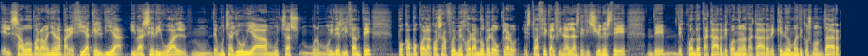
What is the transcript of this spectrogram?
el sábado por la mañana parecía que el día iba a ser igual, de mucha lluvia, muchas, bueno, muy deslizante. Poco a poco la cosa fue mejorando, pero claro, esto hace que al final las decisiones de, de, cuándo atacar, de cuándo no atacar, de qué neumáticos montar,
